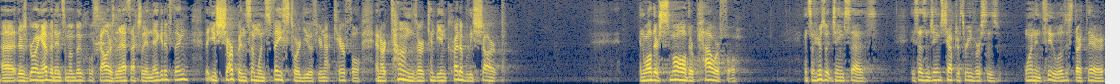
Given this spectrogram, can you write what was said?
uh, there's growing evidence among biblical scholars that that's actually a negative thing, that you sharpen someone's face toward you if you're not careful. And our tongues are, can be incredibly sharp. And while they're small, they're powerful. And so here's what James says. He says in James chapter 3, verses 1 and 2, we'll just start there.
